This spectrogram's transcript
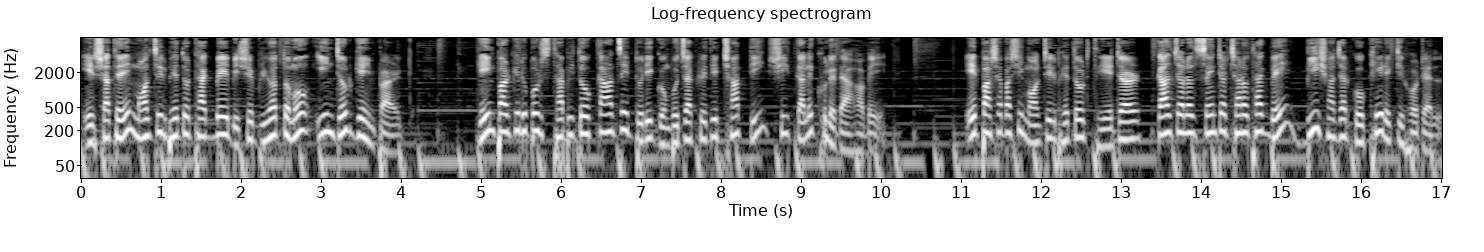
এর সাথে মলটির ভেতর থাকবে বিশ্বের বৃহত্তম ইনডোর গেম পার্ক গেম পার্কের উপর স্থাপিত কাঁচের তৈরি গম্বুজাকৃতির ছাদটি শীতকালে খুলে দেওয়া হবে। এর পাশাপাশি মলটির ভেতর থিয়েটার, কালচারাল সেন্টার ছাড়াও থাকবে বিশ হাজার কক্ষের একটি হোটেল।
